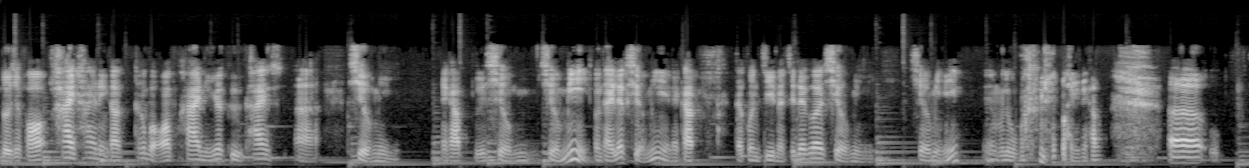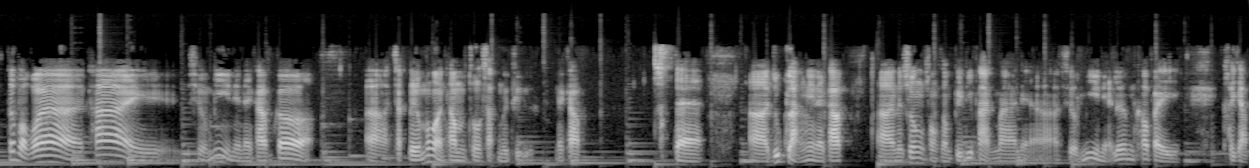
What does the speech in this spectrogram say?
โดยเฉพาะค่ายค่ายนึงครับต้องบอกว่าค่ายนี้ก็คือค่ายอ่าเสี่ยวมี่นะครับหรือเสี่ยวเชี่ยวมี่คนไทยเรียกเชี่ยวมี่นะครับแต่คนจีนอาจจะเรียกว่าเชี่ยวมีเชี่ยวมีไม่รู้เรียกอะไรนะครับเอ่อต้องบอกว่าค่ายเชี่ยวมี่เนี่ยนะครับก็ จากเดิมเมื่อก่อนทำโทรศัพท์มือถือนะครับ แต่ยุคหลังเนี่ยนะครับในช่วงสองสปีที่ผ่านมาเนี่ยเซี่ยมี่เนี่ยเริ่มเข้าไปขยับ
